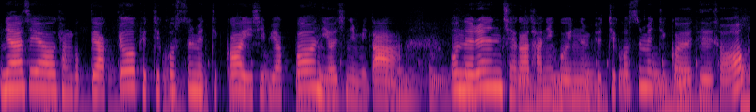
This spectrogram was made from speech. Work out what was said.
안녕하세요. 경북대학교 뷰티 코스메틱과 22학번 이여진입니다. 오늘은 제가 다니고 있는 뷰티 코스메틱과에 대해서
